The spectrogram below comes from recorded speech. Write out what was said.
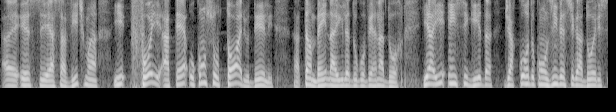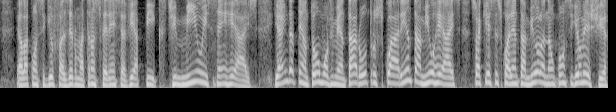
eh, esse, essa vítima e foi até o consultório dele, ah, também na Ilha do Governador. E aí, em seguida, de acordo com os investigadores, ela conseguiu fazer uma transferência via Pix de R$ 1.100 e ainda tentou movimentar outros 40 mil reais. Só que esses 40 mil ela não conseguiu mexer.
